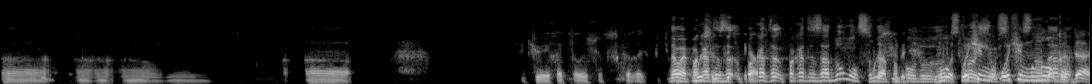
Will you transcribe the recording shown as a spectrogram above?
а, а, а, что я хотел еще сказать? Давай, пока ты, пока, ты, пока ты задумался, Мысль, да, по поводу Вот, очень, очень много, да.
